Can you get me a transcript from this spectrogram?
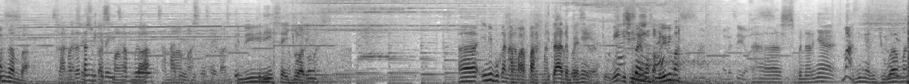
nggak mbak? Selamat Karena saya datang di suka kedai semangat sambal. mbak sama yang mas. saya bantu? Ini Jadi saya jual ini. mas? Eh, ini bukan apa-apa, kita ada best ya. cumi di Saya sini. mau sambal ini mas. Ya. Eh, sebenarnya Mas. ini nggak dijual mas.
